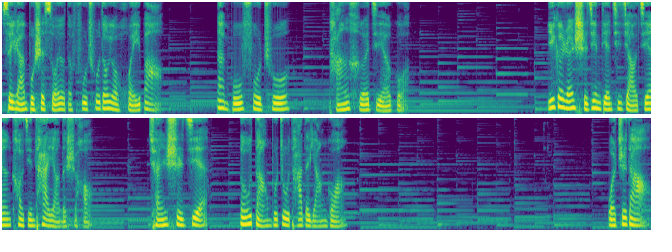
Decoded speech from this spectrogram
虽然不是所有的付出都有回报。但不付出，谈何结果？一个人使劲踮起脚尖靠近太阳的时候，全世界都挡不住他的阳光。我知道，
